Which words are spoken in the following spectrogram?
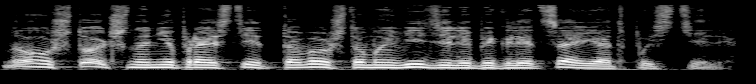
но уж точно не простит того, что мы видели беглеца и отпустили.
